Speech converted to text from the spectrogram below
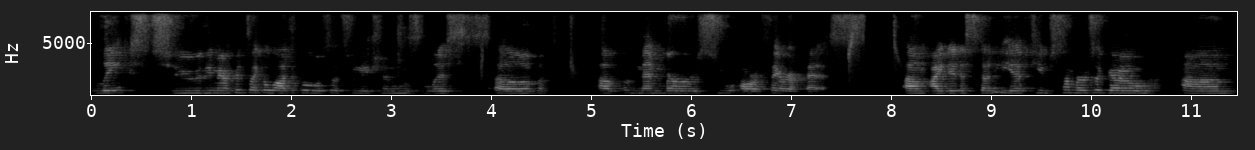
links to the American Psychological Association's lists of, of members who are therapists. Um, I did a study a few summers ago um,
